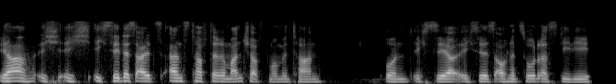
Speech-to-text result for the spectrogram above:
ja, ich, ich, ich sehe das als ernsthaftere Mannschaft momentan. Und ich sehe ich sehe es auch nicht so, dass die die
